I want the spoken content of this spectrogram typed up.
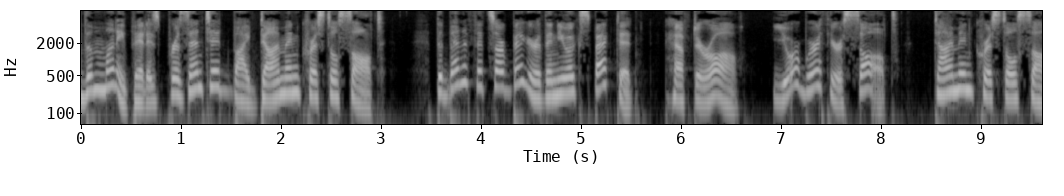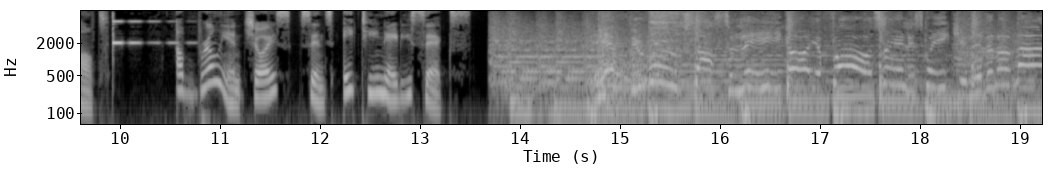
The Money Pit is presented by Diamond Crystal Salt. The benefits are bigger than you expected. After all, you're worth your salt. Diamond Crystal Salt. A brilliant choice since 1886. If your roof starts to leak or your floor's really live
